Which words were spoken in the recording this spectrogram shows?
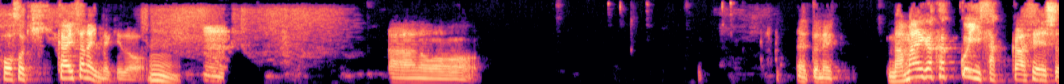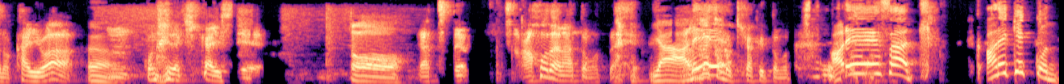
放送聞き返さないんだけど、うん。あの、えっとね、名前がかっこいいサッカー選手の回は、う。うんん。この間聞き返して、あいや、ちょっと、ちょっとアホだなと思ったね。いや、あれ、企画と思った。あれさ、あれ結構、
